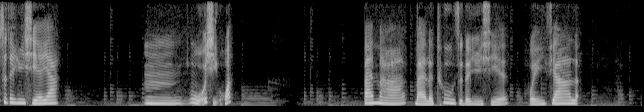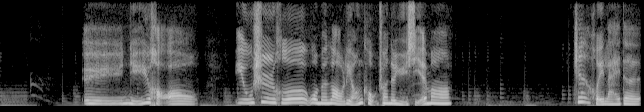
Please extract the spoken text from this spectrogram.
子的雨鞋呀。嗯，我喜欢。斑马买了兔子的雨鞋，回家了。哎，你好。有适合我们老两口穿的雨鞋吗？这回来的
